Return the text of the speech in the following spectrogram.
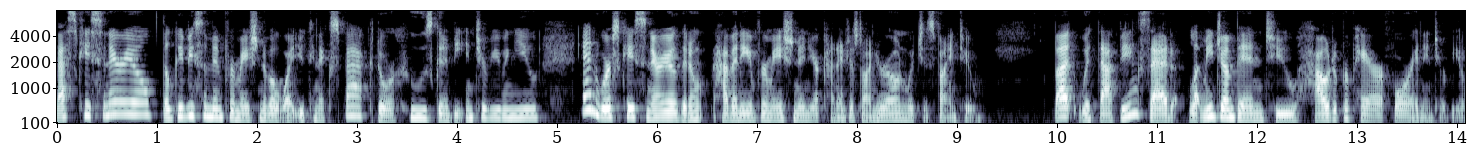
Best case scenario, they'll give you some information about what you can expect or who's going to be interviewing you. And worst case scenario, they don't have any information and you're kind of just on your own, which is fine too. But with that being said, let me jump into how to prepare for an interview.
